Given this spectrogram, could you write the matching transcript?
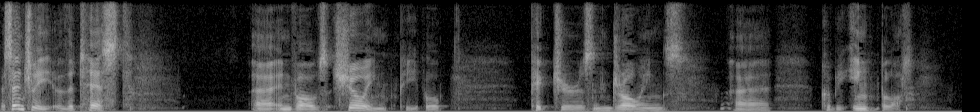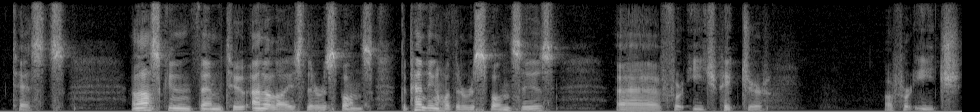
Essentially, the test uh, involves showing people pictures and drawings, uh, could be ink blot tests, and asking them to analyze their response. Depending on what their response is uh, for each picture or for each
